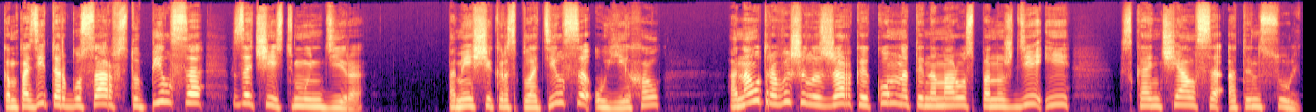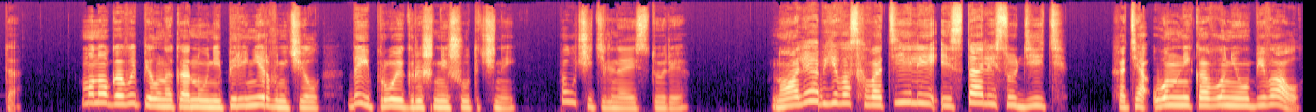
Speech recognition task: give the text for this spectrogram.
Композитор-гусар вступился за честь мундира. Помещик расплатился, уехал, а наутро вышел из жаркой комнаты на мороз по нужде и скончался от инсульта. Много выпил накануне, перенервничал, да и проигрыш нешуточный. Поучительная история. Но Алябьева схватили и стали судить, хотя он никого не убивал.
